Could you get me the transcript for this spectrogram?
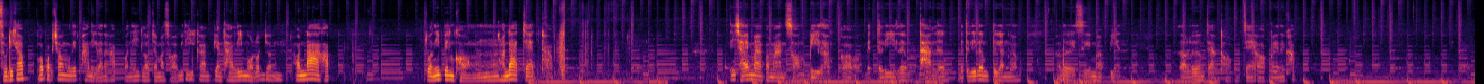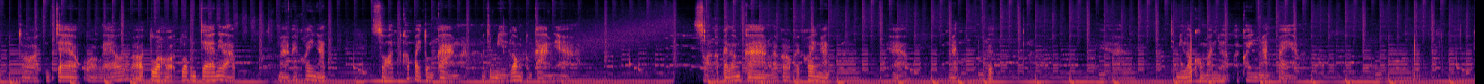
สวัสดีครับพบกับช่องเมล็ดพันธุ์อีกแล้วนะครับ วันนี้เราจะมาสอนวิธีการเปลี่ยนถ่านรีโมทรถยนต์ Honda ครับ ตัวนี้เป็นของ Honda Jazz ครับ นี่ใช้มาประมาณ 2 ปีแล้วครับ ก็แบตเตอรี่เริ่มฐานเริ่มแบตเตอรี่เริ่มเตือนครับ ก็เลยซื้อมาเปลี่ยน เราเริ่มจากถอดกุญแจออกเลยนะครับ ถอดกุญแจออกแล้ว แล้วก็เอาตัวเหอตัวกุญแจนี่แหละครับ มาค่อยๆงัด สอดเข้าไปตรงกลาง มันจะมีร่องตรงกลางเนี่ยสอดเข้าไปร่องกลางแล้วก็ค่อยๆงัดครับงัดก็จะมีล็อกของมันอยู่ครับค่อยๆงัดไปครับ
